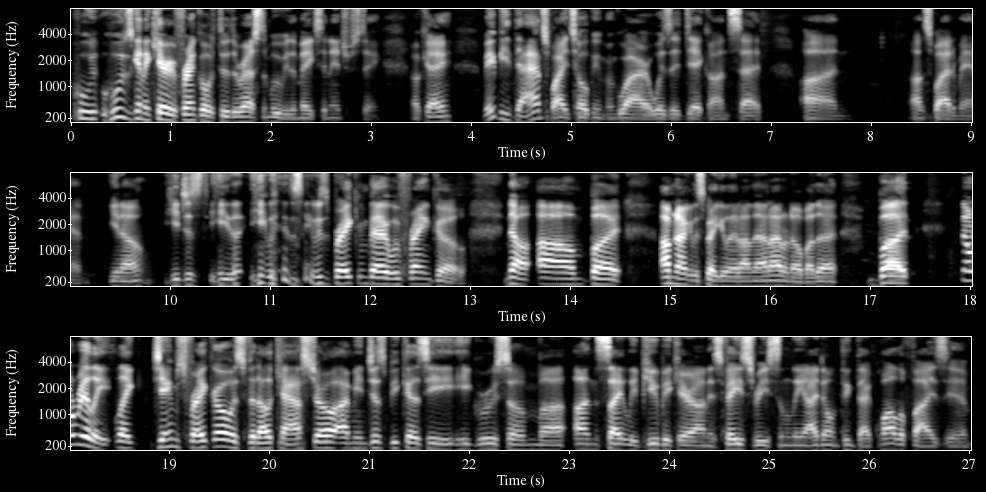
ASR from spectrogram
who who's gonna carry Franco through the rest of the movie that makes it interesting. Okay, maybe that's why Tobey Maguire was a dick on set on on Spider Man. You know, he just he he was he was breaking bad with Franco. No, um, but I'm not gonna speculate on that. I don't know about that, but. No, really, like James Franco is Fidel Castro. I mean, just because he he grew some uh, unsightly pubic hair on his face recently, I don't think that qualifies him.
